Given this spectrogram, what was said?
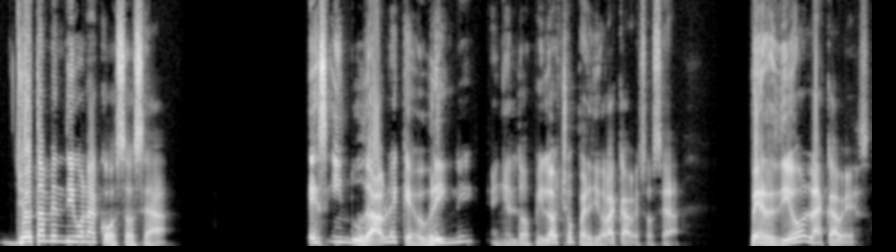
yo también digo una cosa, o sea, es indudable que Britney en el 2008 perdió la cabeza, o sea, perdió la cabeza.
